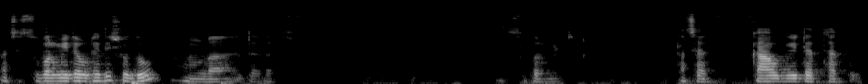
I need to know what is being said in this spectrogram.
আচ্ছা সুপার মিটা উঠাই দিই শুধু। আমরা এটা রাখি। সুপার মিট। আচ্ছা কাউকিটা থাকুক।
